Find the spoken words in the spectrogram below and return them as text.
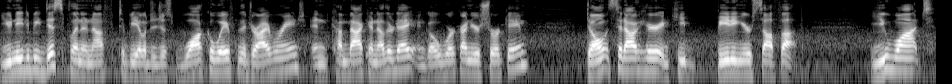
you need to be disciplined enough to be able to just walk away from the driving range and come back another day and go work on your short game. Don't sit out here and keep beating yourself up. You want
